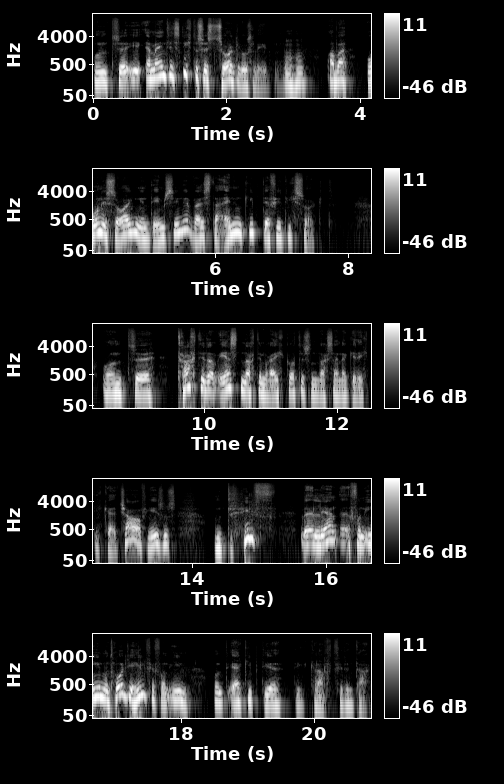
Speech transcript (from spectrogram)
Und äh, er meint jetzt nicht, du sollst sorglos leben, mhm. aber ohne Sorgen in dem Sinne, weil es da einen gibt, der für dich sorgt. Und äh, trachtet am ersten nach dem Reich Gottes und nach seiner Gerechtigkeit. Schau auf Jesus und hilf, lern äh, von ihm und hol dir Hilfe von ihm und er gibt dir die Kraft für den Tag.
